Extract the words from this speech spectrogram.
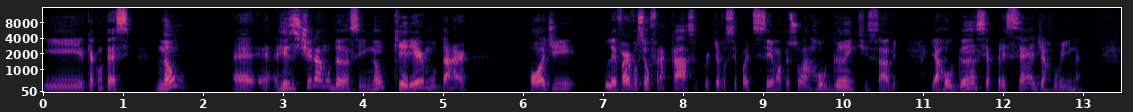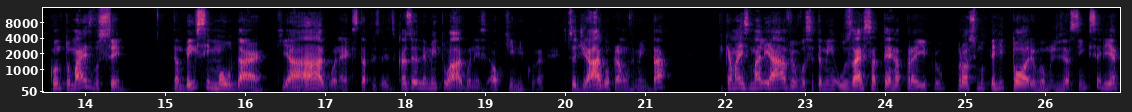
E o que acontece? Não é, é, resistir à mudança e não querer mudar pode levar você ao fracasso, porque você pode ser uma pessoa arrogante, sabe? E a arrogância precede a ruína. Quanto mais você também se moldar que a água, né, que está no caso do elemento água, né, alquímico, né, você precisa de água para movimentar, fica mais maleável você também usar essa terra para ir para o próximo território, vamos dizer assim, que seria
